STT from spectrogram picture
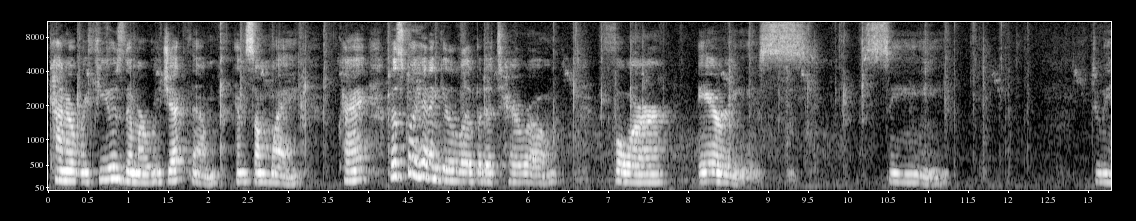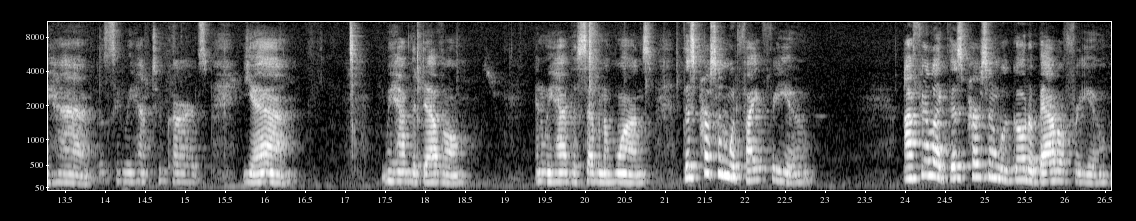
kind of refuse them or reject them in some way. Okay, let's go ahead and get a little bit of tarot for Aries. Let's see. Do we have? Let's see. We have two cards. Yeah we have the devil, and we have the seven of wands. This person would fight for you. I feel like this person would go to battle for you.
